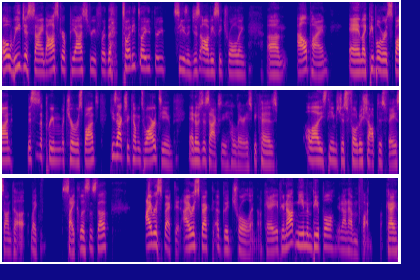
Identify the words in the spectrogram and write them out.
"Oh, we just signed Oscar Piastri for the 2023 season," just obviously trolling um, Alpine, and like people respond, this is a premature response. He's actually coming to our team. And it was just actually hilarious because a lot of these teams just photoshopped his face onto uh, like cyclists and stuff. I respect it. I respect a good trolling. Okay. If you're not memeing people, you're not having fun. Okay.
